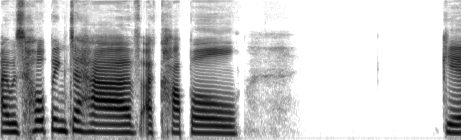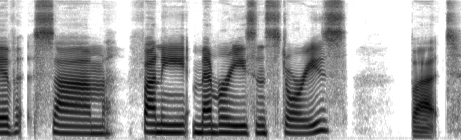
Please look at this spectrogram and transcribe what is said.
I was hoping to have a couple give some funny memories and stories, but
